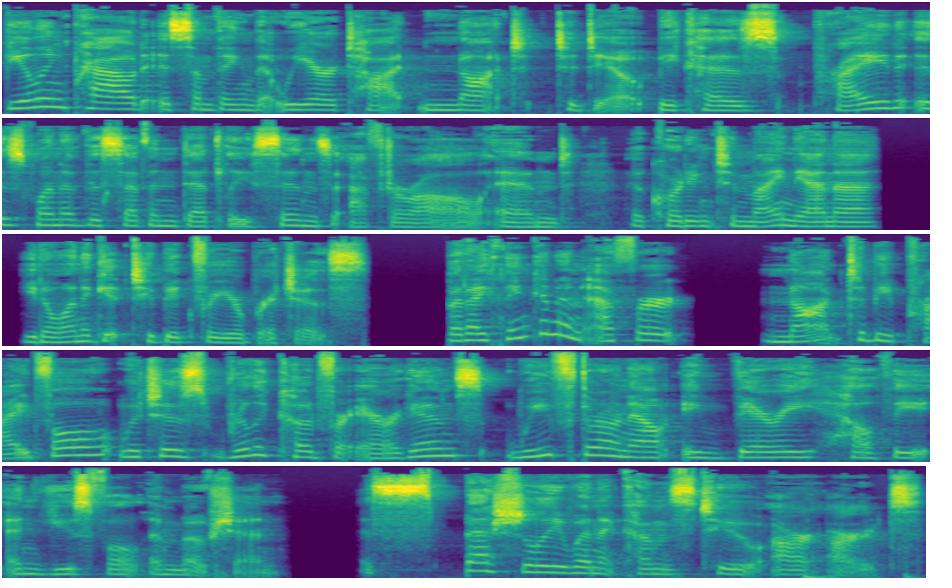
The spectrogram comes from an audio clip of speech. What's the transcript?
Feeling proud is something that we are taught not to do because pride is one of the seven deadly sins after all. And according to my Nana, you don't want to get too big for your britches. But I think in an effort not to be prideful, which is really code for arrogance, we've thrown out a very healthy and useful emotion, especially when it comes to our art.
